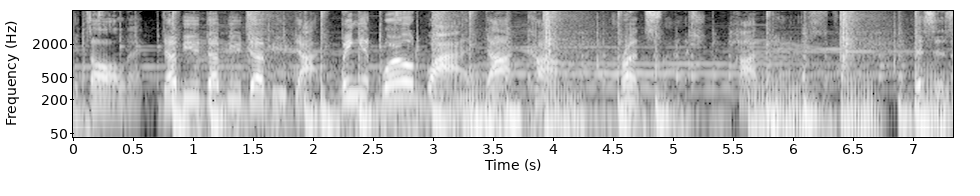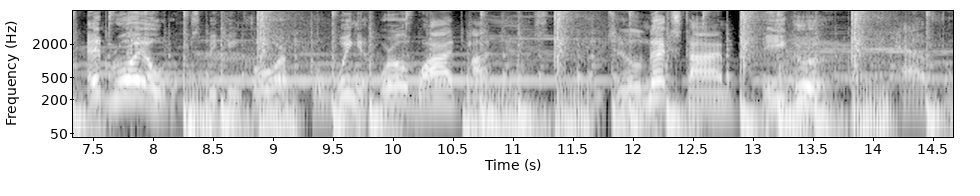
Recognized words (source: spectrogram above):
It's all at www.wingitworldwide.com front slash podcast. This is Ed Roy Odom speaking for the Wing It Worldwide podcast. Until next time, be good and have fun.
